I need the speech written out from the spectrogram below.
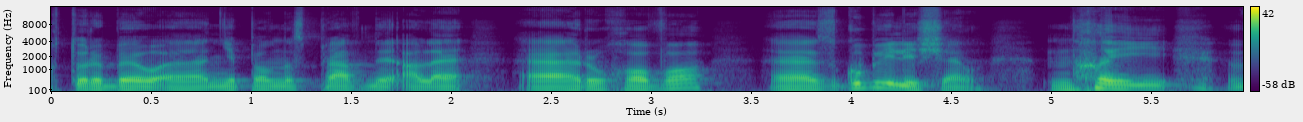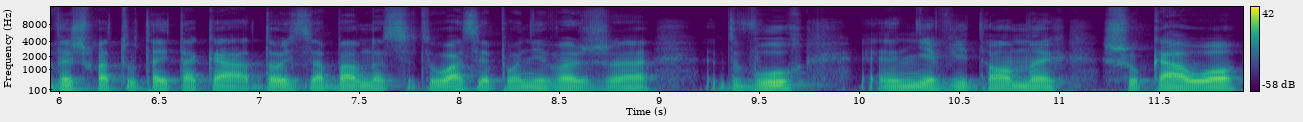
który był niepełnosprawny, ale ruchowo, zgubili się. No i wyszła tutaj taka dość zabawna sytuacja, ponieważ dwóch niewidomych szukało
